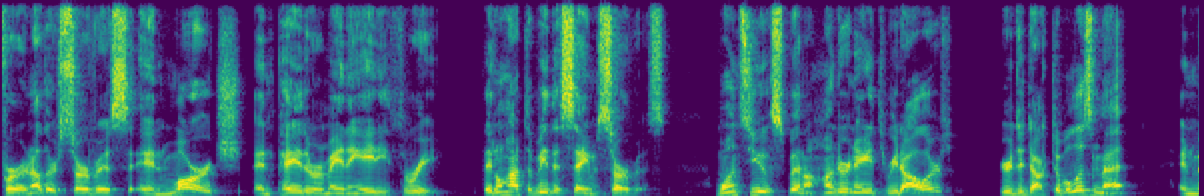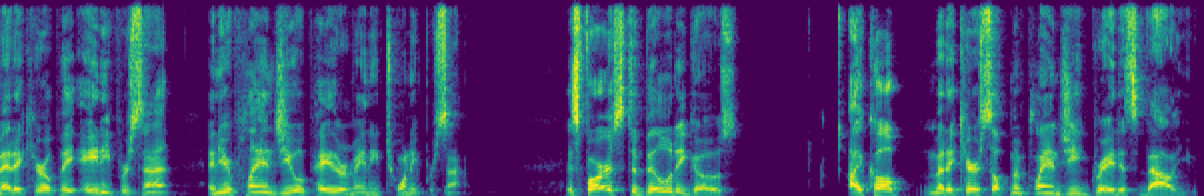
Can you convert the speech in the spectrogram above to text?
for another service in March and pay the remaining 83. They don't have to be the same service. Once you have spent $183, your deductible is met, and Medicare will pay 80%, and your Plan G will pay the remaining 20%. As far as stability goes, I call Medicare Supplement Plan G greatest value.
